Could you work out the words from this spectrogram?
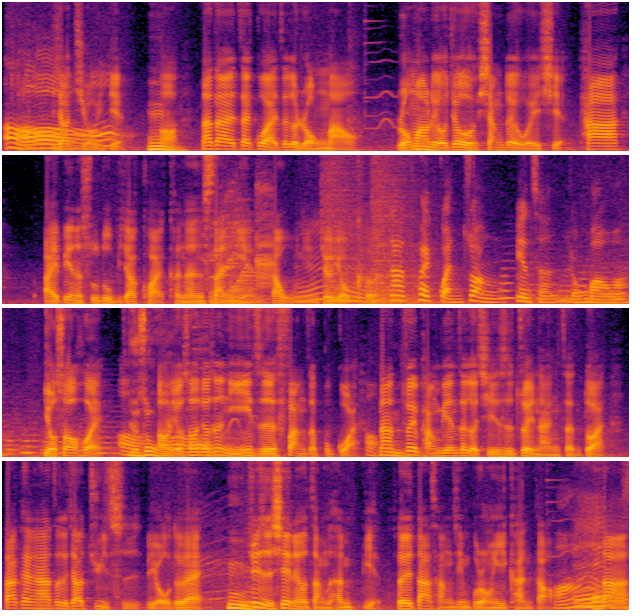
哦，比较久一点。啊，那再再过来这个绒毛，绒毛瘤就相对危险，它。癌变的速度比较快，可能三年到五年就有可能。那会管状变成绒毛吗？有时候会，有时候会，有时候就是你一直放着不管。那最旁边这个其实是最难诊断，大家看看它这个叫锯齿瘤，对不对？嗯。锯齿腺瘤长得很扁，所以大肠镜不容易看到。那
